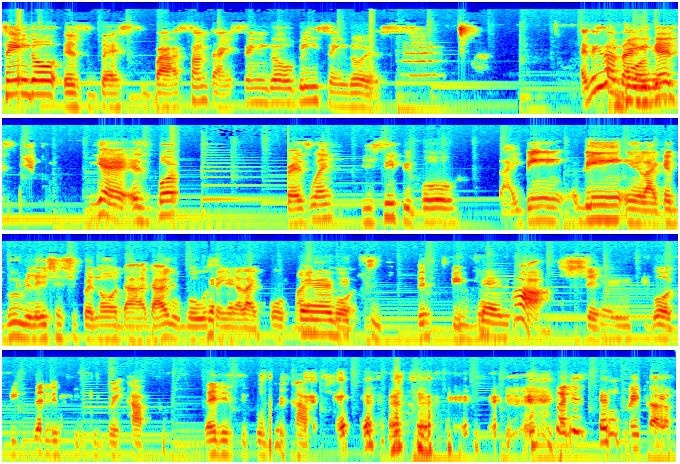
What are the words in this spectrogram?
single is best but sometimes single being single is i think sometimes you get yeah it's boring when you see people like being being in like a good relationship and all that that will go and you're like oh my Very god these people Very- ah shit. God let these people break up. Let these people break up. Let these people break up.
